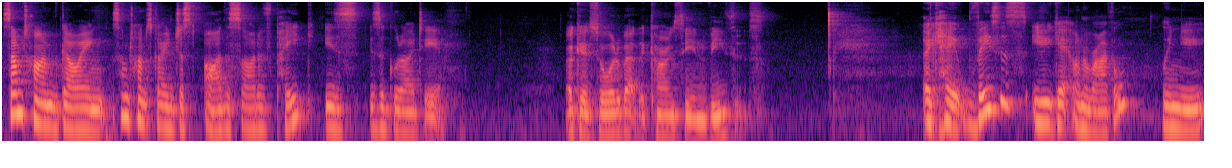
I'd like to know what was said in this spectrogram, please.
sometimes going sometimes going just either side of peak is is a good idea. Okay, so what about the currency and visas? Okay, visas you get on arrival when you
